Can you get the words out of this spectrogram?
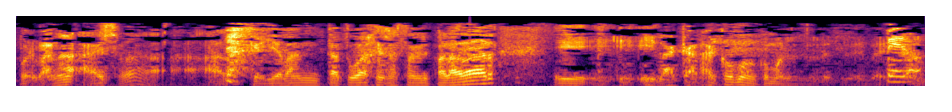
Pues van a, eso a, las que llevan tatuajes hasta en el paladar y, la cara como como el, pero,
